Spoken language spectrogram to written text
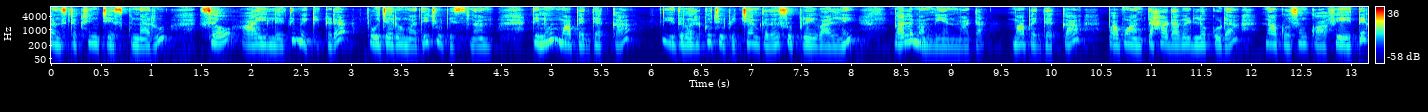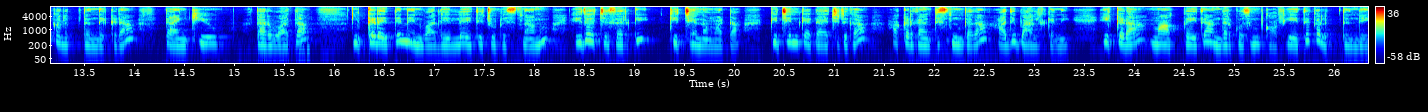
కన్స్ట్రక్షన్ చేసుకున్నారు. సో ఆ ఇల్లు అయితే మీకు ఇక్కడ పూజ రూమ్ అది చూపిస్తున్నాను. తిను మా పెద్దక్క. ఇదివరకు చూపించాను కదా సుప్రియ వాళ్ళని వాళ్ళ మమ్మీ అనమాట మా పెద్దక్క పాపం అంత హడావిడిలో కూడా నా కోసం కాఫీ అయితే కలుపుతుంది ఇక్కడ. థ్యాంక్ యూ తర్వాత ఇక్కడైతే నేను వాళ్ళ ఇల్లు అయితే చూపిస్తున్నాను. ఇది వచ్చేసరికి కిచెన్ అన్నమాట. కిచెన్కి అటాచ్డ్గా అక్కడ కనిపిస్తుంది కదా అది బాల్కనీ. ఇక్కడ మా అక్క అయితే అందరి కోసం కాఫీ అయితే కలుపుతుంది.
